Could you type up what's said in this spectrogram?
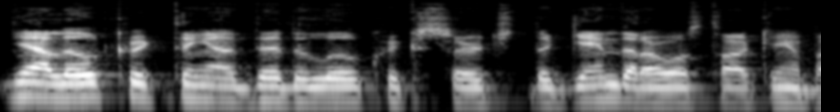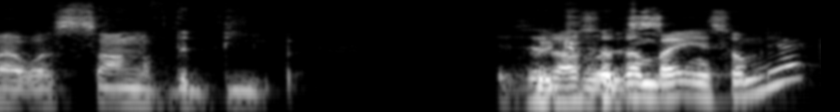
yeah, a little quick thing. I did a little quick search. The game that I was talking about was Song of the Deep. Is it also was, done by Insomniac?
